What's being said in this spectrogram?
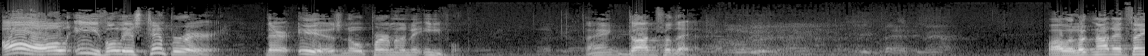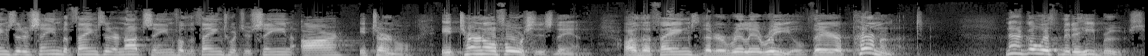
All evil is temporary. There is no permanent evil. Thank God for that. While we look not at things that are seen, but things that are not seen, for the things which are seen are eternal. Eternal forces, then, are the things that are really real. They're permanent. Now go with me to Hebrews,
